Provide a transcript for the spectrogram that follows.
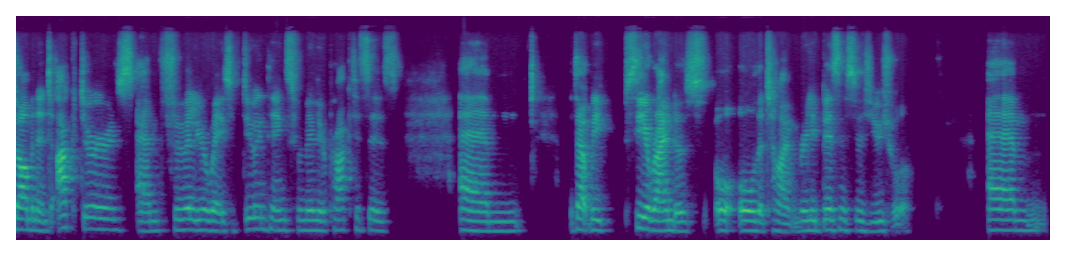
dominant actors and familiar ways of doing things, familiar practices um, that we see around us all, all the time, really business as usual. Um,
